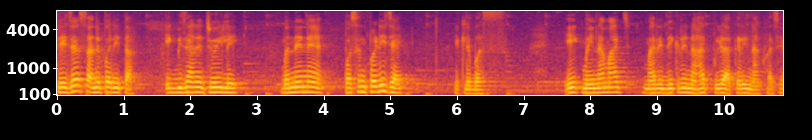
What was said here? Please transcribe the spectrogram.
તેજસ અને પરિતા એકબીજાને જોઈ લે. બંનેને પસંદ પડી જાય. એટલે બસ. એક મહિનામાં જ મારી દીકરીના હાથ પીળા કરી નાખવા છે.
